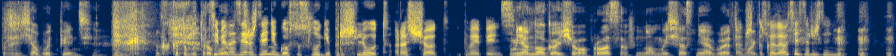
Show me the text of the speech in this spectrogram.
Подождите, а будет пенсия? А как это будет работать? Тебе на день рождения госуслуги пришлют расчет твоей пенсии. У меня много еще вопросов, но мы сейчас не об этом. Так что, когда у тебя день рождения?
